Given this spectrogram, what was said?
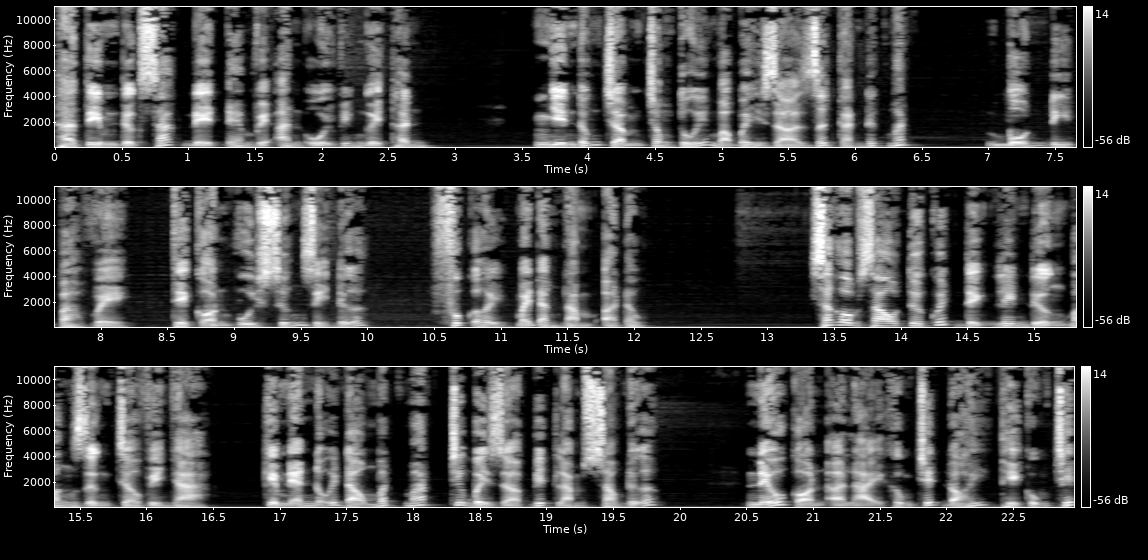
Thà tìm được xác để đem về an ủi với người thân. Nhìn đống trầm trong túi mà bây giờ rớt cả nước mắt. Bốn đi ba về thì còn vui sướng gì nữa. Phúc ơi, mày đang nằm ở đâu? Sáng hôm sau tôi quyết định lên đường băng rừng trở về nhà. Kiềm nén nỗi đau mất mát chứ bây giờ biết làm sao nữa. Nếu còn ở lại không chết đói thì cũng chết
